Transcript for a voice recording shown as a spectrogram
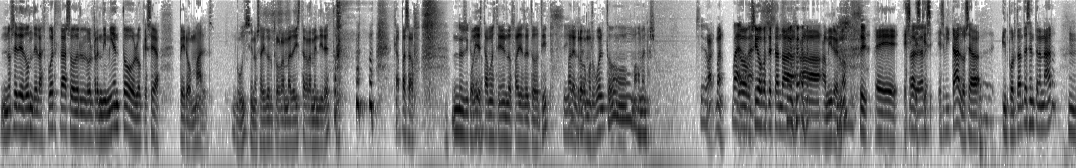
no sé de dónde las fuerzas o el rendimiento o lo que sea, pero mal. Uy, se nos ha ido el programa de Instagram en directo. ¿Qué ha pasado? No sé qué Hoy pasa. estamos teniendo fallos de todo tipo. Sí, vale, no creo sé. que hemos vuelto más o menos. Sí, ¿no? Vale, bueno, Bueno, yo bueno. sigo contestando a, a- a Miguel, ¿no? Sí. Eh, es, Vale, es que vale. es, es vital, o sea, importante es entrenar, Mm.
